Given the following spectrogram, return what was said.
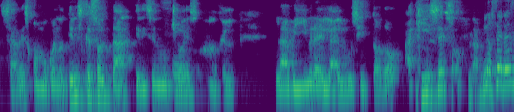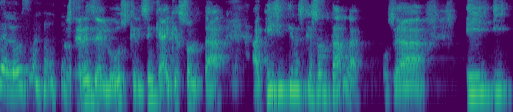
¿sabes? Como cuando tienes que soltar, que dicen mucho eso, la vibra y la luz y todo. Aquí es eso. Los seres de luz. Los seres de luz que dicen que hay que soltar. Aquí sí tienes que soltarla. O sea, y,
